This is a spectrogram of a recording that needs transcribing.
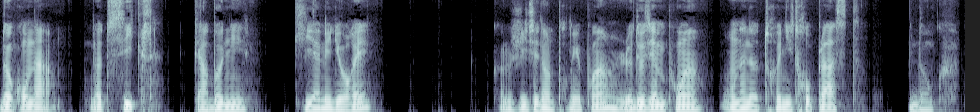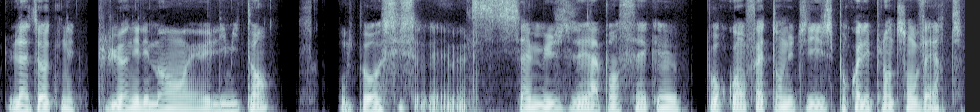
Donc on a notre cycle carbonique qui est amélioré, comme je disais dans le premier point. Le deuxième point, on a notre nitroplaste donc l'azote n'est plus un élément euh, limitant. On peut aussi s'amuser à penser que pourquoi en fait on utilise, pourquoi les plantes sont vertes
